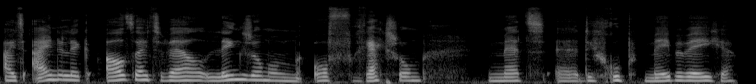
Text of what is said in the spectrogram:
uiteindelijk altijd wel linksom of rechtsom met uh, de groep meebewegen.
